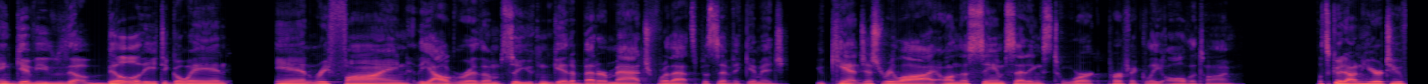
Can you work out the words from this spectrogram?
and give you the ability to go in and refine the algorithm so you can get a better match for that specific image. You can't just rely on the same settings to work perfectly all the time. Let's go down here to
